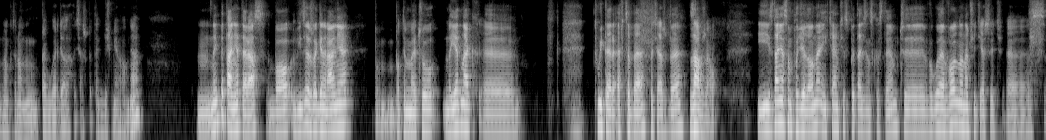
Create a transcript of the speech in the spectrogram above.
no, którą Pep Guardiola chociażby tak wyśmiewał, nie? Mm, no i pytanie teraz, bo widzę, że generalnie po, po tym meczu, no jednak e, Twitter FCB chociażby zawrzał i zdania są podzielone i chciałem Cię spytać w związku z tym, czy w ogóle wolno nam się cieszyć e, z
